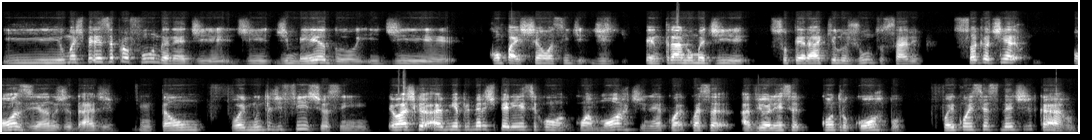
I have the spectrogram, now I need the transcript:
e uma experiência profunda, né, de, de, de medo e de compaixão, assim, de, de entrar numa de superar aquilo junto, sabe? Só que eu tinha 11 anos de idade, então foi muito difícil, assim. Eu acho que a minha primeira experiência com, com a morte, né, com, com essa a violência contra o corpo, foi com esse acidente de carro.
